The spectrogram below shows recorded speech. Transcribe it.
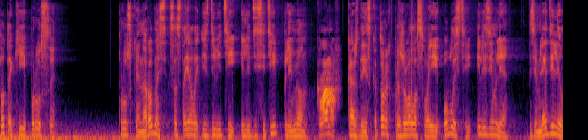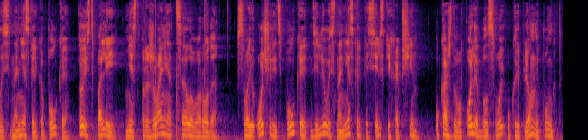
Кто такие пруссы? Прусская народность состояла из девяти или десяти племен, кланов, каждая из которых проживала в своей области или земле. Земля делилась на несколько пулка, то есть полей, мест проживания целого рода. В свою очередь пулка делилась на несколько сельских общин. У каждого поля был свой укрепленный пункт.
